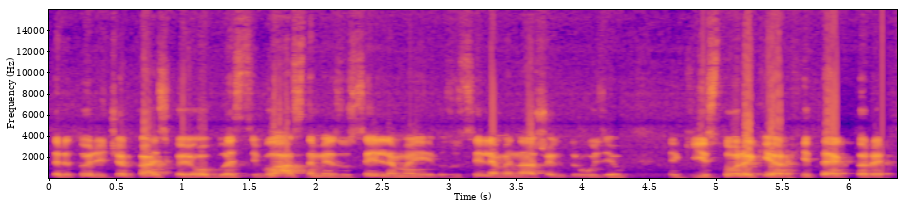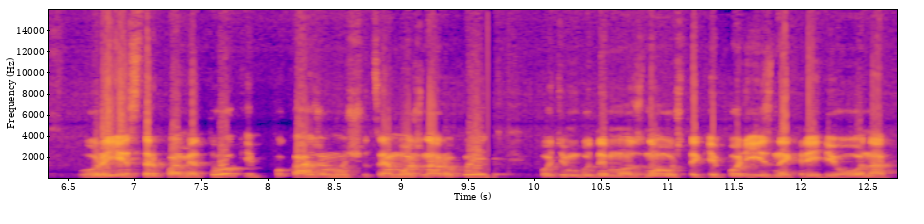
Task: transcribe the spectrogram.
території Черкаської області власними зусиллями і зусиллями наших друзів, які історики, архітектори, у реєстр пам'яток і покажемо, що це можна робити. Потім будемо знову ж таки по різних регіонах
